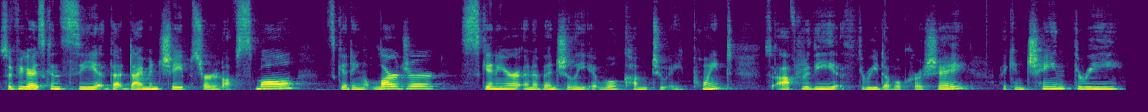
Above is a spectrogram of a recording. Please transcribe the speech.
So if you guys can see that diamond shape started off small, it's getting larger, skinnier, and eventually it will come to a point. So after the three double crochet, I can chain three,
